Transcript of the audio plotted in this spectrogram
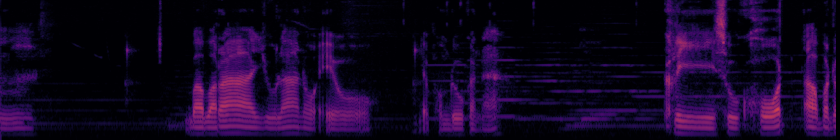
าบาบาร่า ยูล่า โนเอล เดี๋ยวผมดูก่อนนะ คลีซูโคดอัลบาโด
